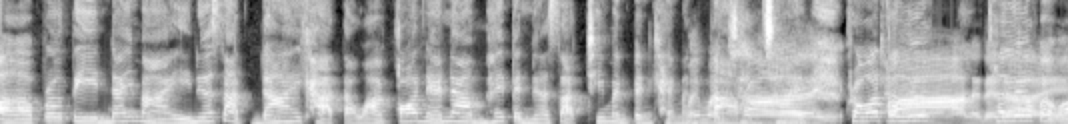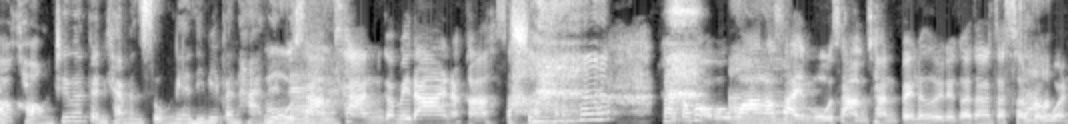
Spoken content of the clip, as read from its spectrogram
อ่าโปรตีนได้ไหมเนื้อสัตว์ได้ค่ะ แต่ว่าก็แนะนำให้เป็นเนื้อสัตว์ที่มันเป็นไขมันไม่มันต่ำใช่ เพราะว่าถ้าเลือกปลอะไรได้ถ้าเลือกได้แบบว่าของที่มันเป็นไขมันสูงเนี่ยอันนี้มีปัญหาหแน่ๆมูสามชั้นก็ไม่ได้นะคะถ้ากระเพาะว่างๆแล้วใส่หมูสามชั้นไปเลยเนี่ยก็น่าจะสรวน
